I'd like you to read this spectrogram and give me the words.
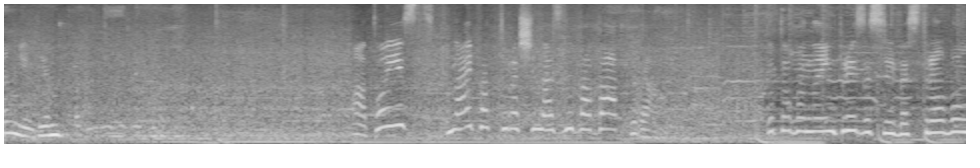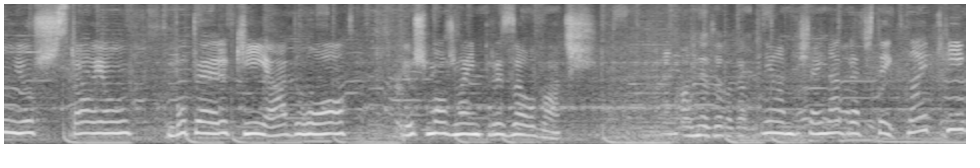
A nie wiem. A to jest knajpa, która się nazywa Wapra. Gotowa na imprezę sylwestrową, już stoją butelki, jadło, już można imprezować. Miałam dzisiaj nagrać tej knajpki,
